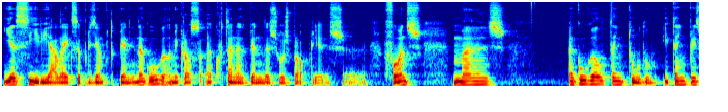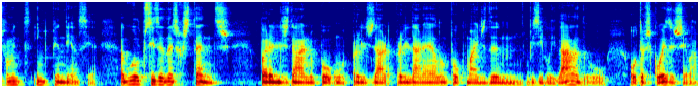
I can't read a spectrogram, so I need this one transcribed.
E a Siri e a Alexa, por exemplo, dependem da Google, a, Microsoft, a Cortana depende das suas próprias uh, fontes, mas a Google tem tudo e tem principalmente independência. A Google precisa das restantes para lhes dar para lhes dar para lhe dar a ela um pouco mais de hum, visibilidade ou outras coisas, sei lá,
